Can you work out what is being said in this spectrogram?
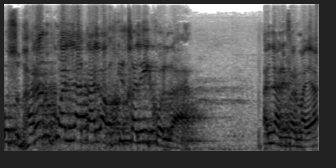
اس بھرم کو اللہ تعالیٰ اس کی خلی کھول رہا ہے۔ اللہ نے فرمایا،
